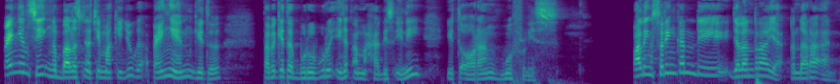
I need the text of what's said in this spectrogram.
Pengen sih ngebales caci maki juga, pengen gitu. Tapi kita buru-buru ingat sama hadis ini, itu orang muflis. Paling sering kan di jalan raya, kendaraan.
